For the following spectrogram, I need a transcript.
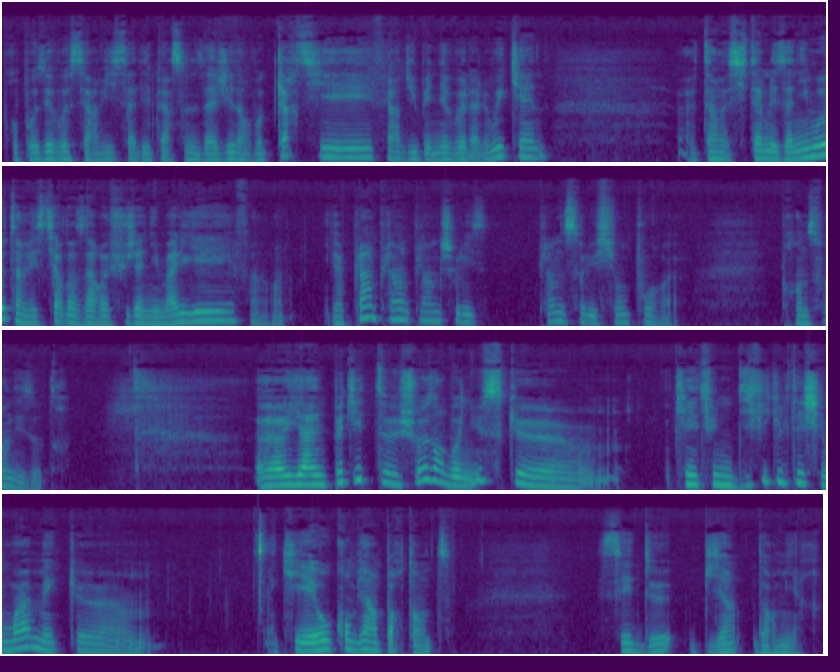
proposer vos services à des personnes âgées dans votre quartier, faire du bénévolat le week-end. Euh, si tu aimes les animaux, t'investir dans un refuge animalier. Enfin, voilà. Il y a plein, plein, plein de choses plein de solutions pour euh, prendre soin des autres. Euh, il y a une petite chose en bonus qui est une difficulté chez moi, mais qui est ô combien importante. C'est de bien dormir.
